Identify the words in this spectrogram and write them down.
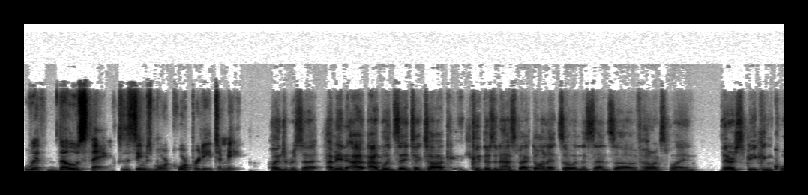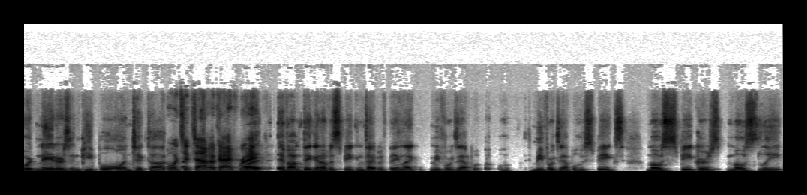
with those things it seems more corporate to me. Hundred percent. I mean, I, I would say TikTok could there's an aspect on it. So in the sense of how to explain, they're speaking coordinators and people on TikTok. On TikTok, okay, right? But if I'm thinking of a speaking type of thing, like me, for example, me, for example, who speaks, most speakers mostly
